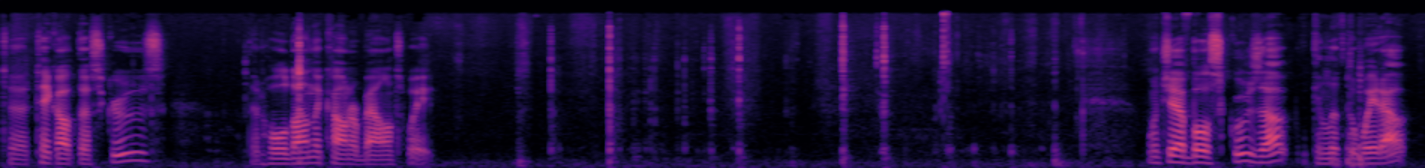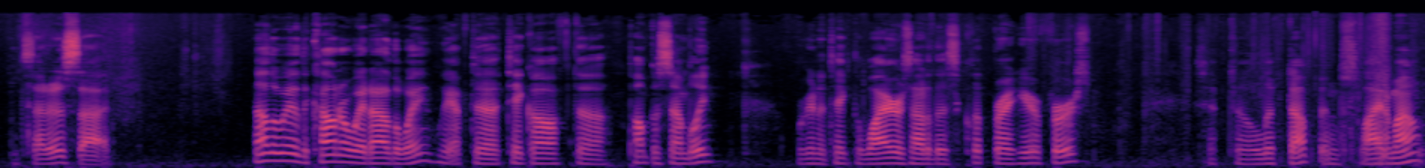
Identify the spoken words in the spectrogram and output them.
to take out the screws that hold on the counterbalance weight. Once you have both screws out, you can lift the weight out and set it aside. Now that we have the counterweight out of the way, we have to take off the pump assembly. We're going to take the wires out of this clip right here first. Just have to lift up and slide them out.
